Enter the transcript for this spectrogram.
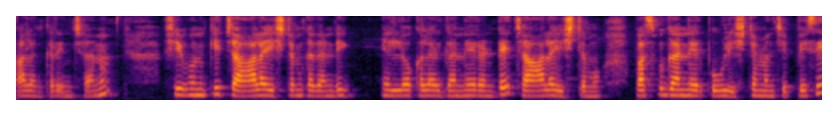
అలంకరించాను. శివునికి చాలా ఇష్టం కదండి. ఎల్లో కలర్ గన్నేరు అంటే చాలా ఇష్టము. పసుపు గన్నేరు పువ్వులు ఇష్టం అని చెప్పేసి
